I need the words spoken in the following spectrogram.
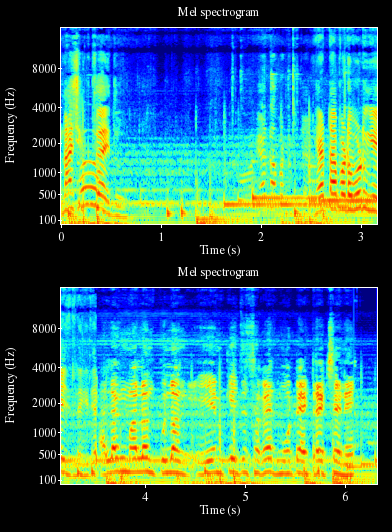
नाशिकचा आहे तू. या टापाट ओढून घ्यायचं अलंग मलंग कुलंग एम के सगळ्यात मोठं अट्रॅक्शन आहे.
